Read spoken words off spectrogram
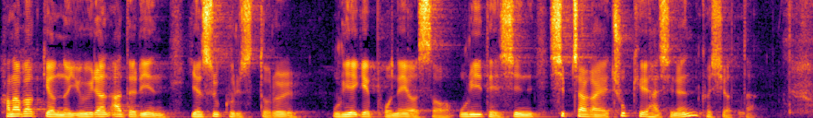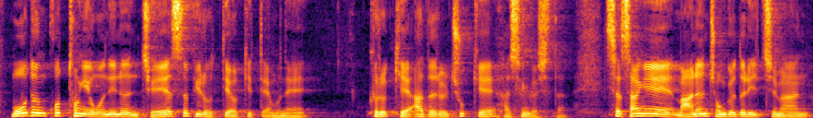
하나밖에 없는 유일한 아들인 예수 그리스도를 우리에게 보내어서 우리 대신 십자가에 죽게 하시는 것이었다. 모든 고통의 원인은 죄에서 비롯되었기 때문에 그렇게 아들을 죽게 하신 것이다. 세상에 많은 종교들이 있지만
